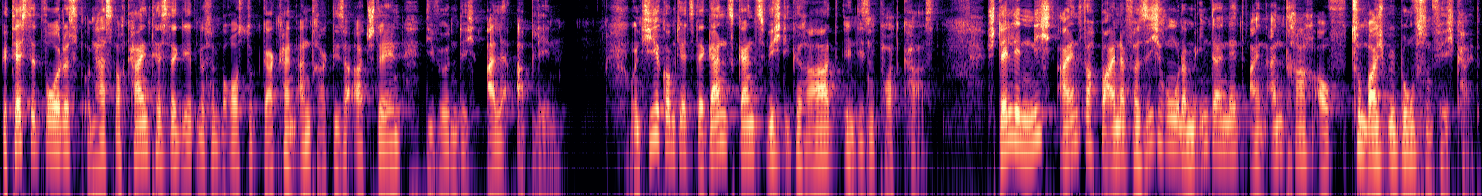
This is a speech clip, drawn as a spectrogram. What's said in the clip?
getestet wurdest und hast noch kein Testergebnis, dann brauchst du gar keinen Antrag dieser Art stellen. Die würden dich alle ablehnen. Und hier kommt jetzt der ganz, ganz wichtige Rat in diesem Podcast. Stelle nicht einfach bei einer Versicherung oder im Internet einen Antrag auf zum Beispiel Berufsunfähigkeit.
